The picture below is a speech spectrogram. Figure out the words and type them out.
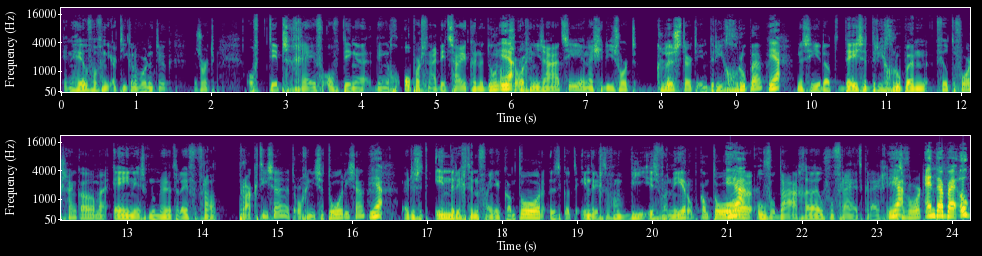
in heel veel van die artikelen worden natuurlijk een soort of tips gegeven of dingen, dingen geopperd van nou, dit zou je kunnen doen Ja. als organisatie. En als je die soort clustert in drie groepen, Ja. dan zie je dat deze drie groepen veel tevoorschijn komen. Eén is, ik noemde net al even, vooral praktische, het organisatorische. Ja. Eh, dus het inrichten van je kantoor, het, het inrichten van wie is wanneer op kantoor, Ja. hoeveel dagen, hoeveel vrijheid krijg je Ja, enzovoort. En daarbij ook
